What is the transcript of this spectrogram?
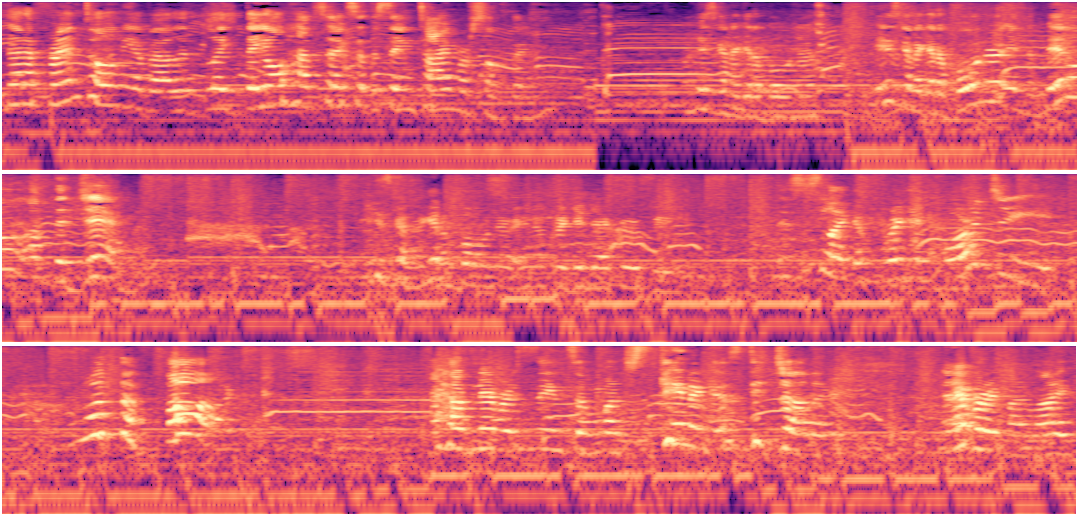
that a friend told me about. It. Like, they all have sex at the same time or something. Oh, he's gonna get a boner. He's gonna get a boner in the middle of the gym. He's gonna get a boner in a freaking jacuzzi. This is like a freaking orgy. What the fuck? I have never seen so much skin against each other life.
